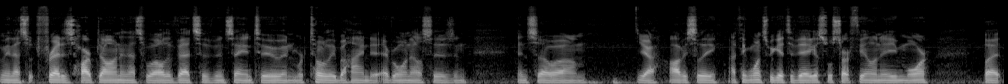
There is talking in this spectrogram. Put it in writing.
I mean, that's what Fred has harped on, and that's what all the vets have been saying too. And we're totally behind it. Everyone else is, and and so um, yeah, obviously, I think once we get to Vegas, we'll start feeling it even more. But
